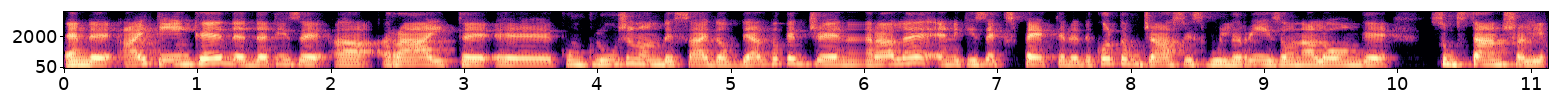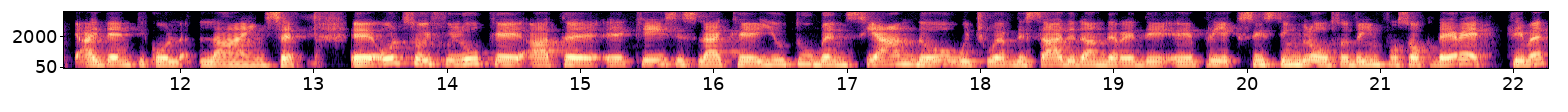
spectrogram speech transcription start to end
And uh, I think that that is a, a right uh, conclusion on the side of the Advocate General, and it is expected that the Court of Justice will reason along substantially identical lines. Also, if we look at cases like YouTube and Cyando, which were decided under the pre-existing law, so the InfoSoc directive,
